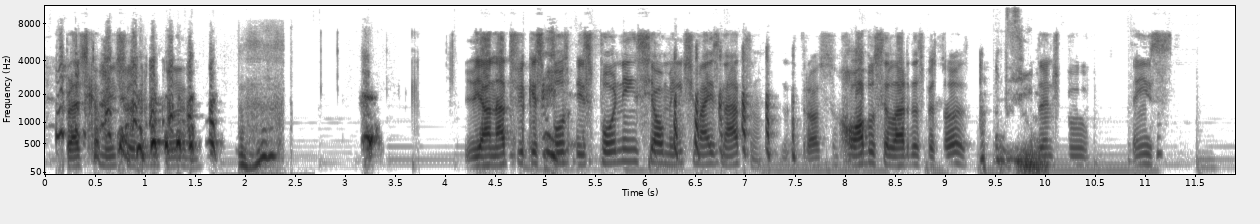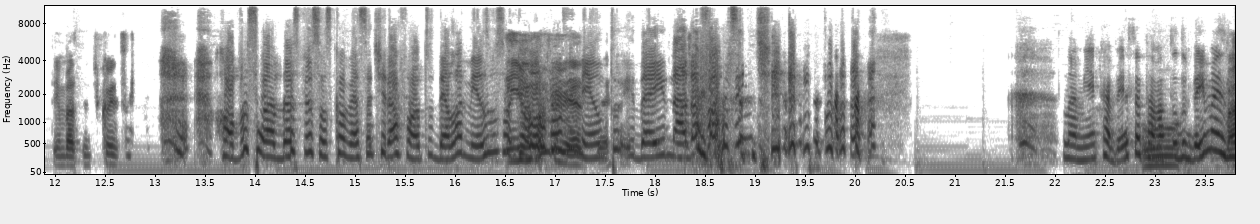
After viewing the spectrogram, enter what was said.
Praticamente todo. E a Nato fica expo- exponencialmente mais Nato. no troço. Rouba o celular das pessoas. Então, tipo, tem isso. Tem bastante coisa. Rouba o celular das pessoas, começa a tirar foto dela mesma, só que Em em algum movimento, e daí nada faz sentido. Na minha cabeça tava O- tudo bem mais Uau,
